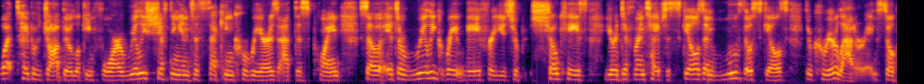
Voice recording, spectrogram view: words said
what type of job they're looking for, really shifting into second careers at this point. So it's a really great way for you to showcase your different types of skills and move those skills through career laddering. So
